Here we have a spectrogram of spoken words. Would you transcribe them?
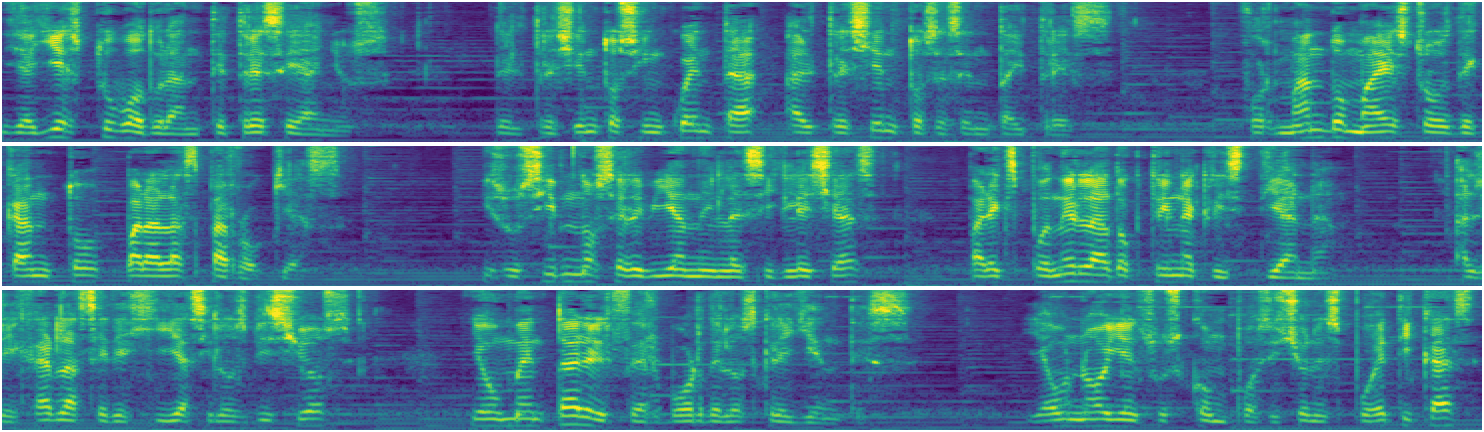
y allí estuvo durante 13 años, del 350 al 363, formando maestros de canto para las parroquias, y sus himnos servían en las iglesias para exponer la doctrina cristiana alejar las herejías y los vicios y aumentar el fervor de los creyentes. Y aún hoy en sus composiciones poéticas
